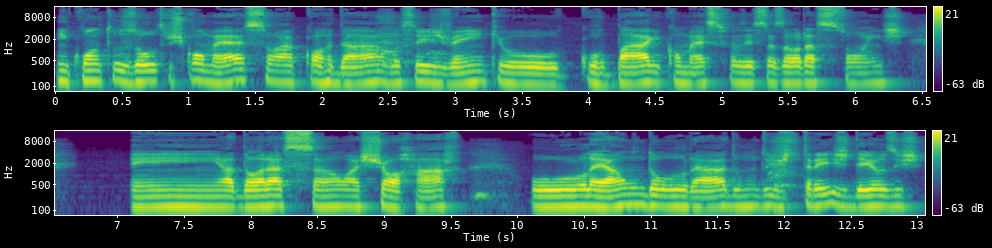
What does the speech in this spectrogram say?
Enquanto os outros começam a acordar, vocês veem que o Kurbag começa a fazer essas orações em adoração a Shohar, o leão dourado, um dos três deuses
